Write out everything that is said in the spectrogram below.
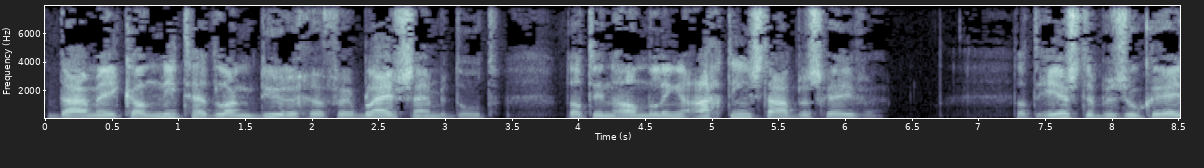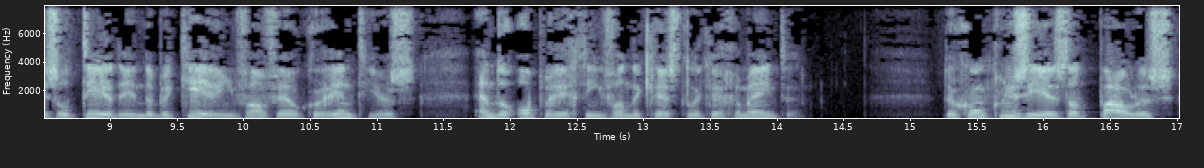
Daarmee kan niet het langdurige verblijf zijn bedoeld dat in Handelingen 18 staat beschreven. Dat eerste bezoek resulteerde in de bekering van veel Corinthiërs en de oprichting van de christelijke gemeente. De conclusie is dat Paulus,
